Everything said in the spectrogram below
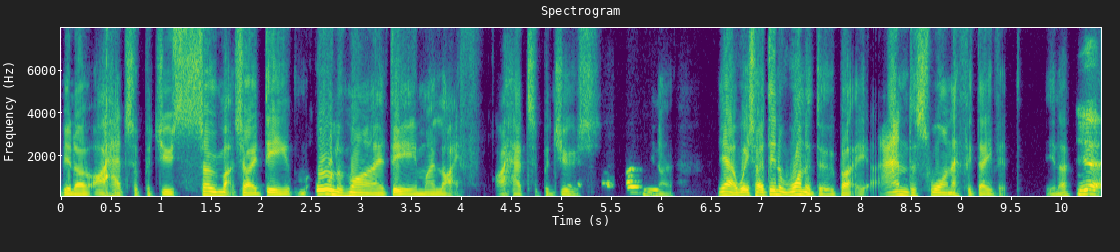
You know, I had to produce so much ID, all of my ID in my life, I had to produce. You know, yeah, which I didn't want to do, but and a sworn affidavit, you know. Yeah.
